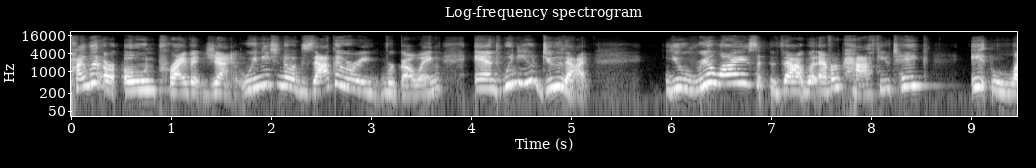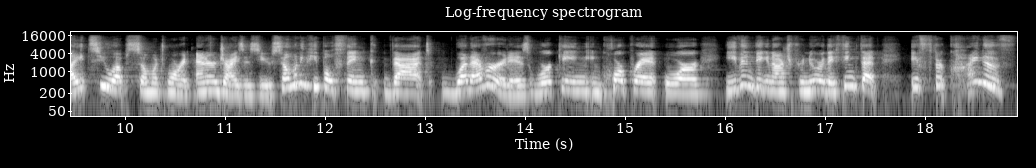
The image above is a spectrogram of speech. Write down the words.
pilot our own private jet. We need to know exactly where we, we're going. And when you do that, you realize that whatever path you take, it lights you up so much more. It energizes you. So many people think that whatever it is, working in corporate or even being an entrepreneur, they think that if they're kind of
